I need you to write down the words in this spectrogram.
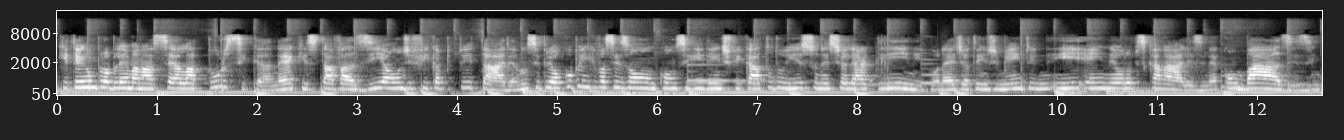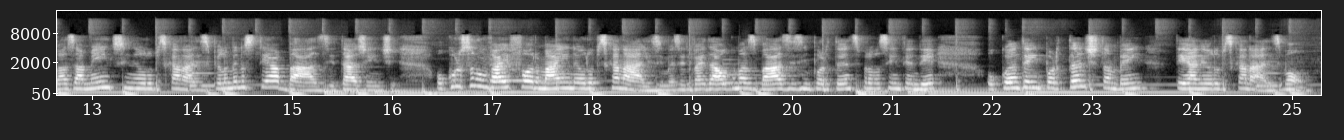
que tem um problema na célula túrcica, né, que está vazia onde fica a pituitária. Não se preocupem que vocês vão conseguir identificar tudo isso nesse olhar clínico, né, de atendimento e, e em neuropsicanálise, né, com bases, embasamentos em neuropsicanálise, pelo menos ter a base, tá, gente? O curso não vai formar em neuropsicanálise, mas ele vai dar algumas bases importantes para você entender o quanto é importante também ter a neuropsicanálise. Bom,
